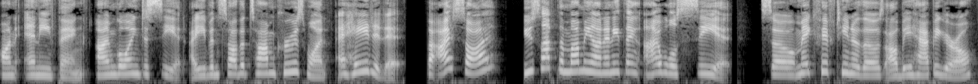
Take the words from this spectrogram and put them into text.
on anything, I'm going to see it. I even saw the Tom Cruise one. I hated it, but I saw it. You slap the mummy on anything, I will see it. So make 15 of those. I'll be happy girl.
